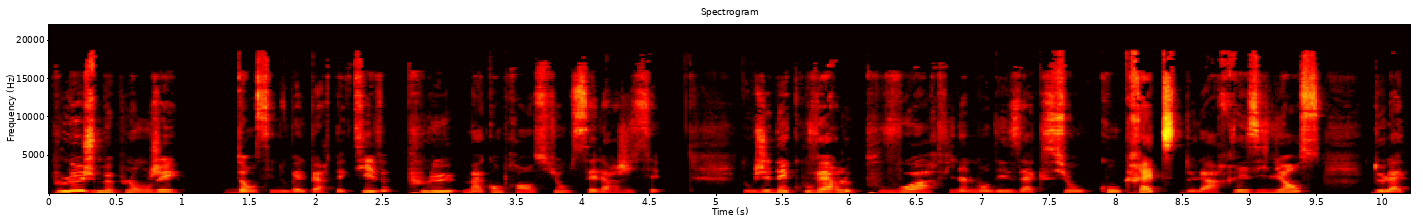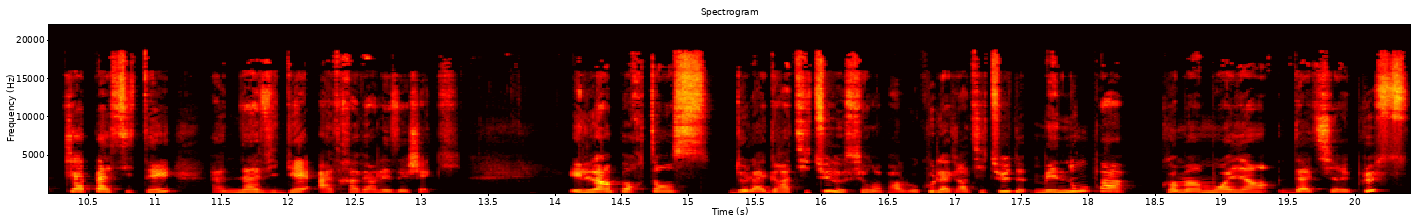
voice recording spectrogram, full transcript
Plus je me plongeais dans ces nouvelles perspectives, plus ma compréhension s'élargissait. Donc j'ai découvert le pouvoir finalement des actions concrètes, de la résilience, de la capacité à naviguer à travers les échecs. Et l'importance de la gratitude aussi, on en parle beaucoup de la gratitude, mais non pas comme un moyen d'attirer plus,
